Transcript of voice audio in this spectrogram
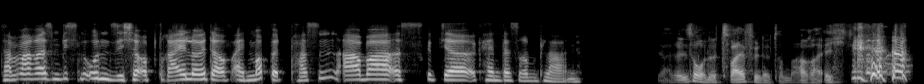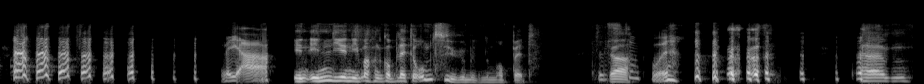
Tamara ist ein bisschen unsicher, ob drei Leute auf ein Moped passen, aber es gibt ja keinen besseren Plan. Ja, das ist auch eine zweifelnde Tamara, echt. ja. In Indien, die machen komplette Umzüge mit einem Moped. Das ja. stimmt wohl. ähm,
